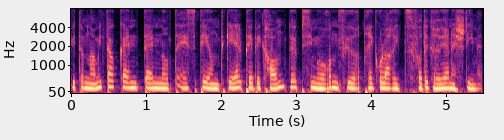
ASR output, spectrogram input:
Heute am Nachmittag geben dann noch die SP und die GLP bekannt, ob sie morgen für die Regularitz der Grünen stimmen.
